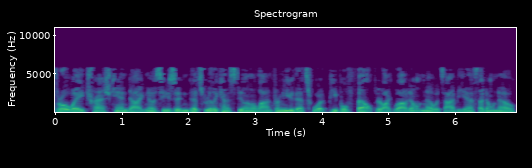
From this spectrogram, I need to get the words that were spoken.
throwaway trash can diagnoses. And that's really kind of stealing a line from you. That's what people felt. They're like, well, I don't know it's IBS. I don't know.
